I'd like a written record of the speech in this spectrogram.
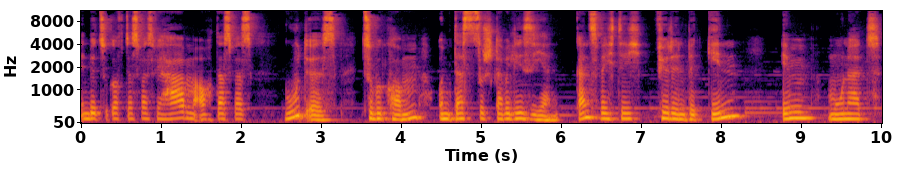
in Bezug auf das, was wir haben, auch das, was gut ist, zu bekommen und das zu stabilisieren. Ganz wichtig für den Beginn im Monat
